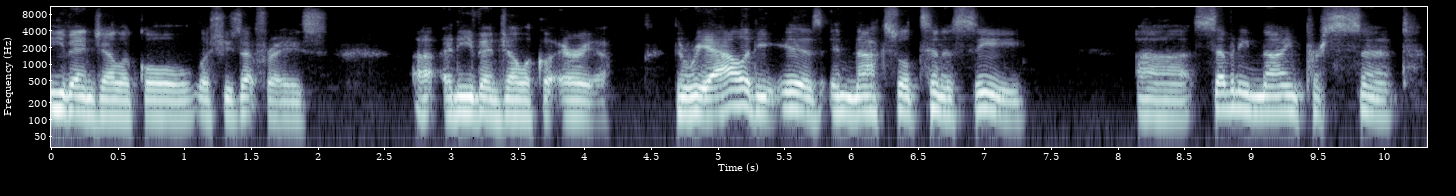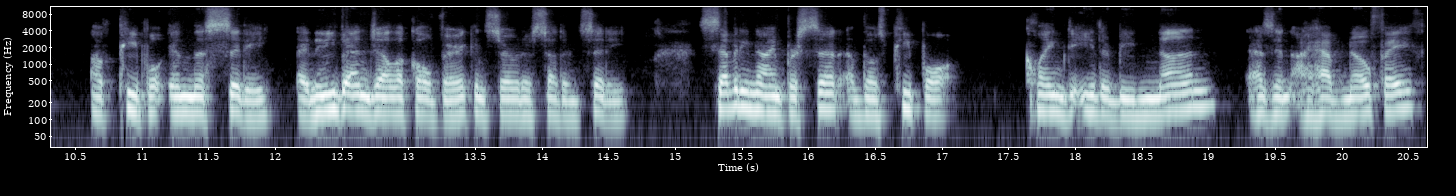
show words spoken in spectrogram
evangelical, let's use that phrase, uh, an evangelical area. The reality is in Knoxville, Tennessee, uh, 79% of people in the city, an evangelical, very conservative southern city, 79% of those people claim to either be none as in I have no faith,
